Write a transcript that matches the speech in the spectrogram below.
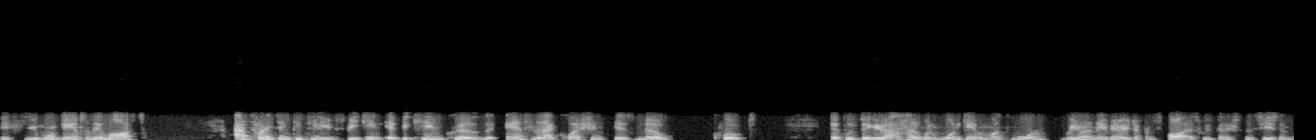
a few more games than they lost? As Huntington continued speaking, it became clear that the answer to that question is no. Quote, if we figure out how to win one game a month more, we are in a very different spot as we finish the season,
